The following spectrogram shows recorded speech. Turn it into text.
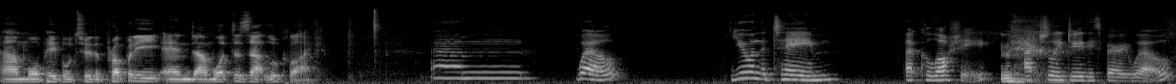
um, more people to the property? And um, what does that look like? Well, you and the team at Kollosche actually do this very well.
